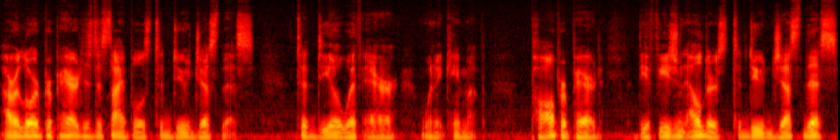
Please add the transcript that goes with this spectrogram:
Our Lord prepared his disciples to do just this, to deal with error when it came up. Paul prepared the Ephesian elders to do just this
